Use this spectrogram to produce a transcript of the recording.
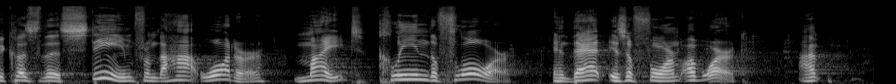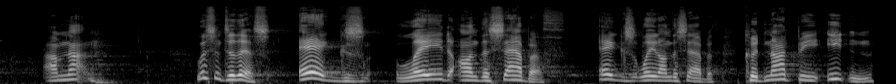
because the steam from the hot water might clean the floor, and that is a form of work. I'm, I'm not. Listen to this eggs laid on the Sabbath, eggs laid on the Sabbath, could not be eaten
